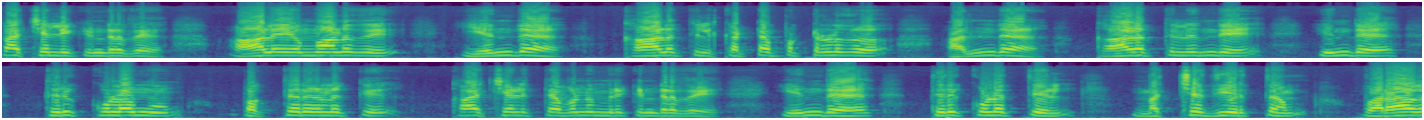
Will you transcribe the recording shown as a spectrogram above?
காட்சியளிக்கின்றது. ஆலயமானது எந்த காலத்தில் கட்டப்பட்டுள்ளதோ அந்த காலத்திலிருந்தே இந்த திருக்குளமும் பக்தர்களுக்கு காட்சியளித்த வண்ணம் இருக்கின்றது. இந்த திருக்குளத்தில் மச்ச தீர்த்தம் வராக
